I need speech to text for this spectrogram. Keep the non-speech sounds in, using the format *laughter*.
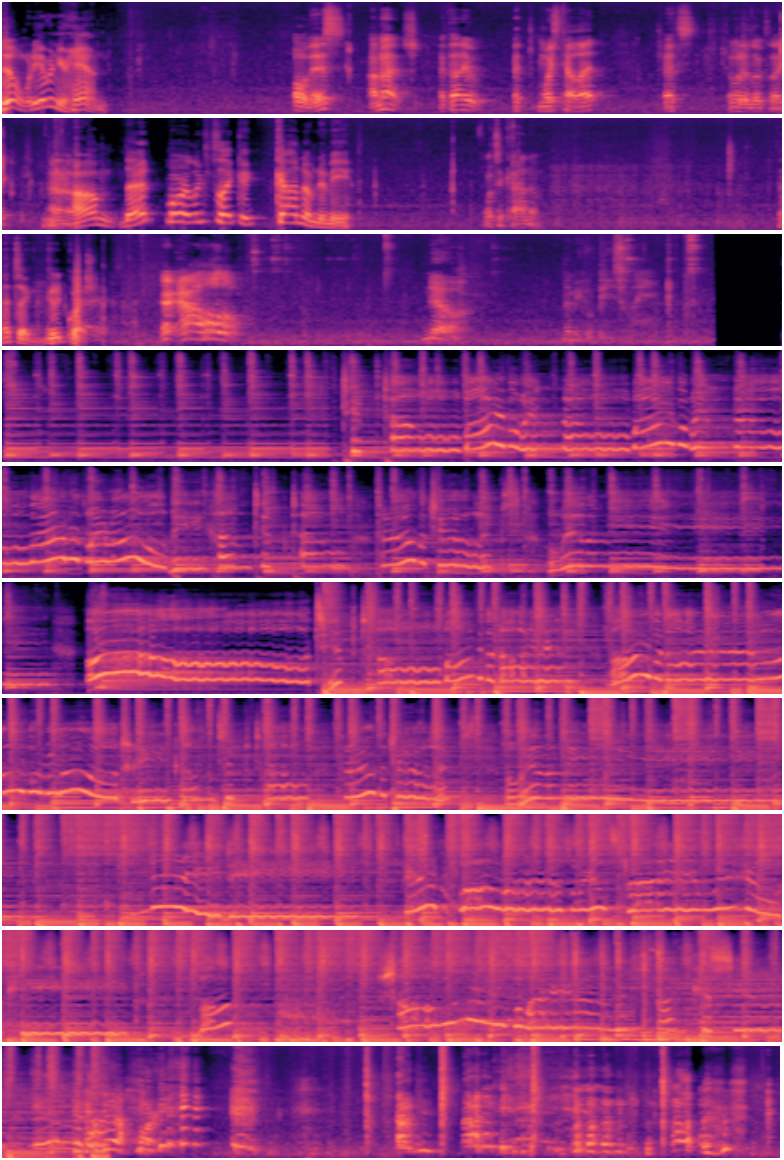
Dylan, what do you have in your hand? Oh, this? I'm not. I thought it. A moist towelette. That's what it looks like. I don't know. Um, that more looks like a condom to me. What's a condom? That's a good question. Hey, Al, hold on. No. Let me go peacefully. Tulips with me. Oh, tiptoe by the garden, by the garden the willow tree. Come tiptoe through the tulips hard. *laughs* *laughs*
